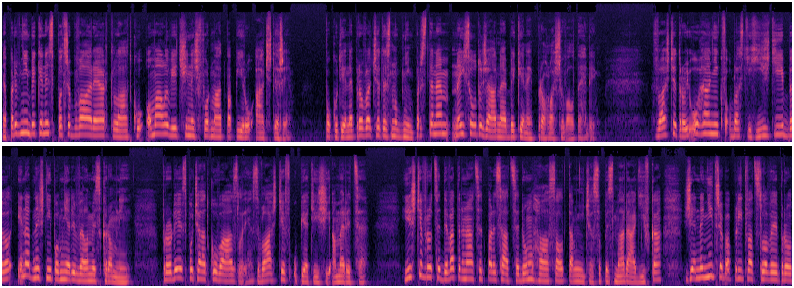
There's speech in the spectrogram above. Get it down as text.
Na první bikiny spotřeboval Reard látku o málo větší než formát papíru A4. Pokud je neprovlečete snubním prstenem, nejsou to žádné bikiny, prohlašoval tehdy. Zvláště trojúhelník v oblasti jíždí byl i na dnešní poměry velmi skromný. Prodeje zpočátku vázly, zvláště v upjatější Americe. Ještě v roce 1957 hlásal tamní časopis Mladá dívka, že není třeba plítvat slovy pro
